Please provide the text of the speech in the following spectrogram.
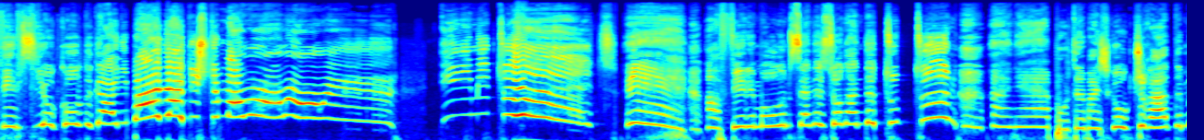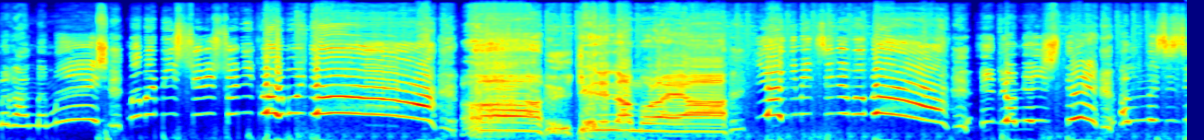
Hepsi yok oldu galiba. Ana düştüm lan. Elimi tut. Eh, aferin oğlum de son anda tuttun. Ana burada başka okçu kaldı mı kalmamış. Baba bir sürü Sonic var burada. Aa! Gelin lan buraya. Ediyorum ya işte. Alın da sizi.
